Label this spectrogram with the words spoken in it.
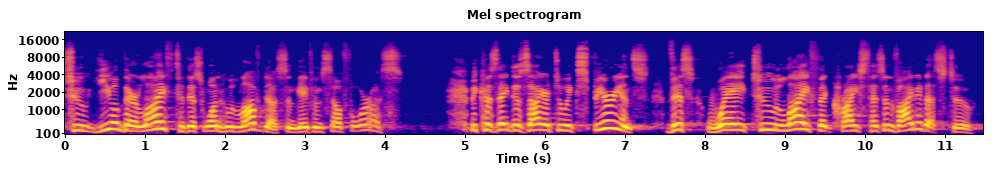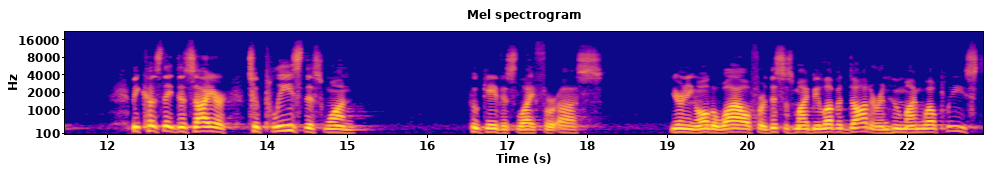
to yield their life to this one who loved us and gave himself for us. Because they desire to experience this way to life that Christ has invited us to. Because they desire to please this one who gave his life for us yearning all the while for this is my beloved daughter in whom I'm well pleased.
